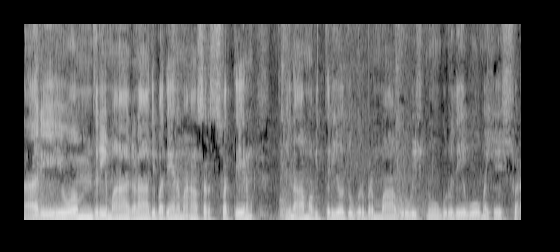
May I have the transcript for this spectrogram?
హరి ఓం శ్రీ మహాగణాధిపతే నమ సరస్వతే నమ శ్రీనామ విత్రియోతు గురుబ్రహ్మ గురు విష్ణు గురుదేవో మహేశ్వర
